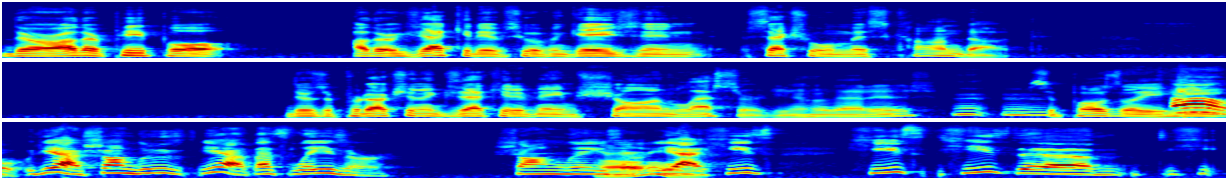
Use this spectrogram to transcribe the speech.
there are other people, other executives who have engaged in sexual misconduct. There's a production executive named Sean Lesser. Do you know who that is? Supposedly, he, Oh yeah, Sean Luz. Yeah, that's Laser. Sean Laser. Oh. Yeah, he's he's he's the um, he.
